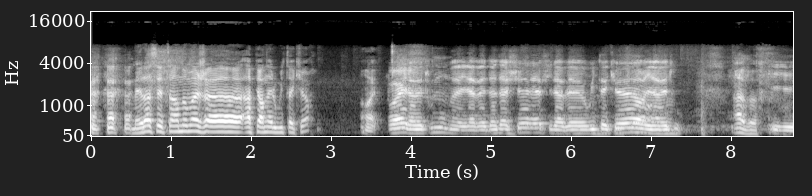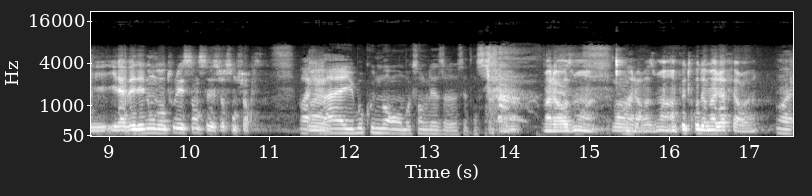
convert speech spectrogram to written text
Mais là, c'était un hommage à, à Pernell Whitaker. Ouais. ouais, il avait tout le monde. Il avait Dada Chef, il avait Whitaker, il avait tout. Ah bah. Il, avait des noms dans tous les sens sur son short. Ouais, bah, il y a eu beaucoup de morts en boxe anglaise ces temps-ci. Malheureusement, Non, malheureusement, un peu trop dommage à faire. ouais. Ouais.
